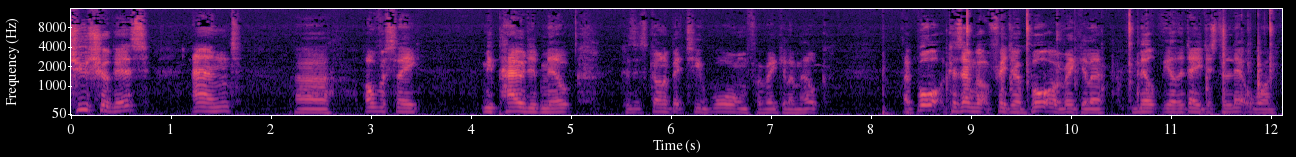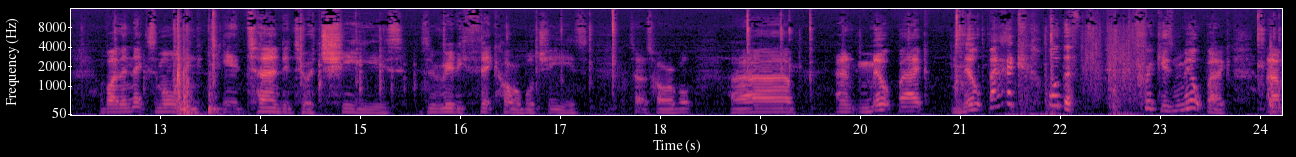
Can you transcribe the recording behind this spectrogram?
two sugars, and uh, obviously me powdered milk because it's gone a bit too warm for regular milk. I bought because I haven't got a fridge. I bought a regular milk the other day, just a little one, and by the next morning it turned into a cheese. It's a really thick, horrible cheese. So that's horrible. Um, and milk bag, milk bag? What the frick is milk bag? Um,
